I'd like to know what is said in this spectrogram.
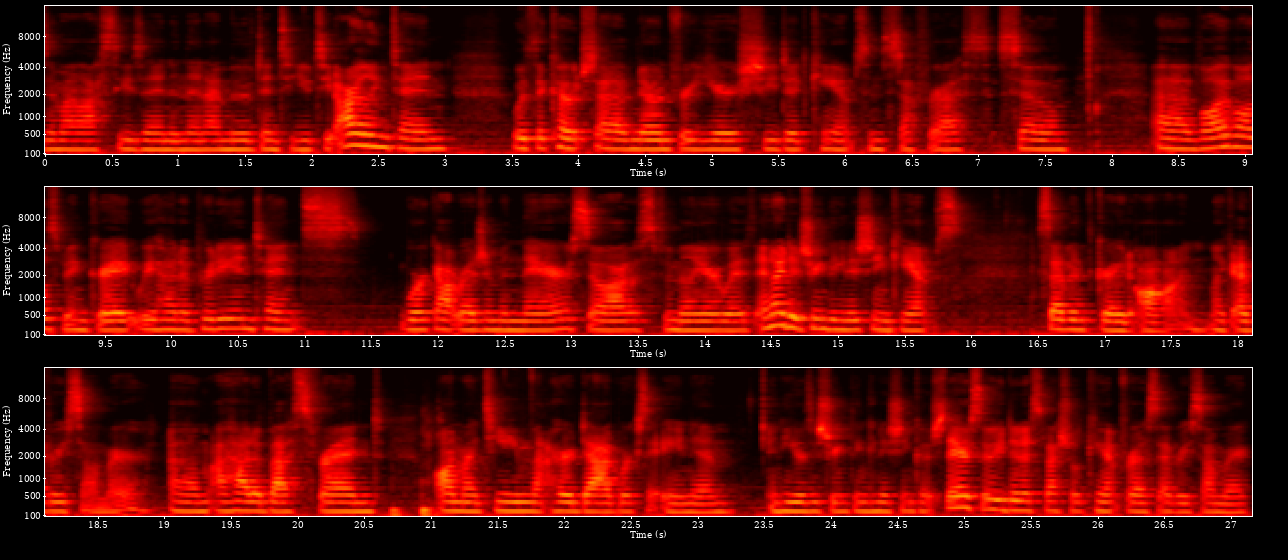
in my last season, and then I moved into UT Arlington with the coach that I've known for years. She did camps and stuff for us, so uh, volleyball has been great. We had a pretty intense workout regimen there, so I was familiar with, and I did strength and conditioning camps seventh grade on, like every summer. Um, I had a best friend on my team that her dad works at A&M, and he was a strength and conditioning coach there. So he did a special camp for us every summer.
